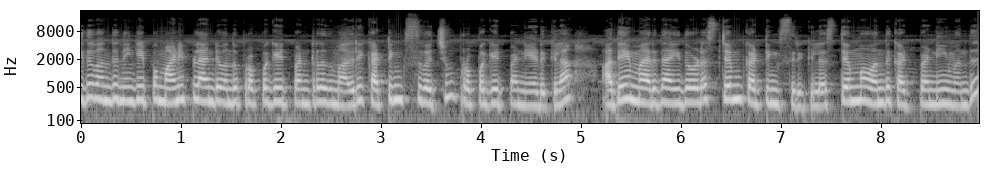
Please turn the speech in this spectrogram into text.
இது வந்து நீங்கள் இப்போ மணி பிளான்ட்டை வந்து ப்ரொப்பகேட் பண்ணுறது மாதிரி கட்டிங்ஸ் வச்சும் ப்ரொப்பகேட் பண்ணி எடுக்கலாம். அதே மாதிரி தான் இதோட ஸ்டெம் கட்டிங்ஸ் இருக்குல்ல ஸ்டெம்மை வந்து கட் பண்ணி வந்து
